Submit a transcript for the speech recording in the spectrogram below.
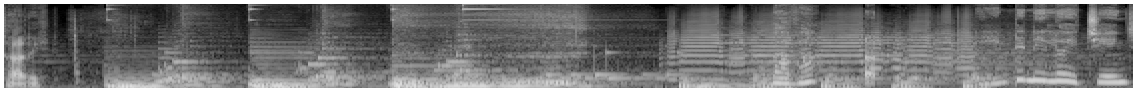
సారీ oh, బావా ఏంటి నీలో ఈ చేంజ్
